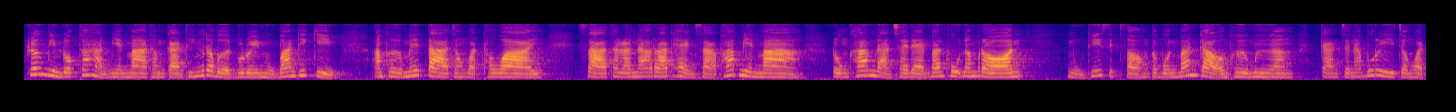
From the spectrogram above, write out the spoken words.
เครื่องบินรบทหารเมียนมาทำการทิ้งระเบิดบริเวณหมู่บ้านที่กิอำเภอเมตตาจังหวัดทวาย สาธารณรัฐแห่งสาภาพเมียนมา ตรงข้ามด่านชายแดนบ้านพุน้ำร้อน หมู่ที่ 12ตำบลบ้านเก่าอำเภอเมือง กาญจนบุรี จังหวัด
